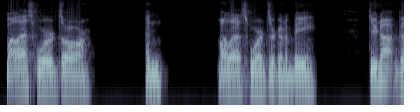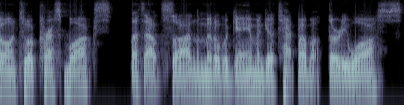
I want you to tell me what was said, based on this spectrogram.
My last words are, and my last words are going to be, do not go into a press box that's outside in the middle of a game and get attacked by about 30 wasps.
